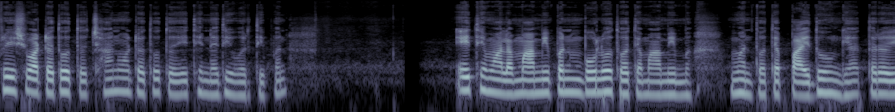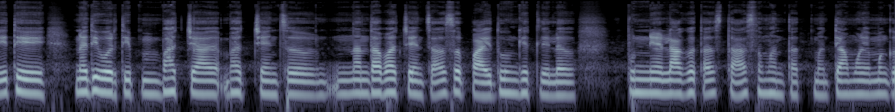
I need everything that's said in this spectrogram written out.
फ्रेश वाटत होतं छान वाटत होतं येथे नदीवरती पण. येथे मला मामी पण बोलवत होत्या मामी म्हणत होत्या पाय धुवून घ्या. तर येथे नदीवरती भाच्या भाच्यांचं नंदा भाच्यांचं असं पाय धुवून घेतलेलं पुण्य लागत असतं असं म्हणतात. मग त्यामुळे मग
